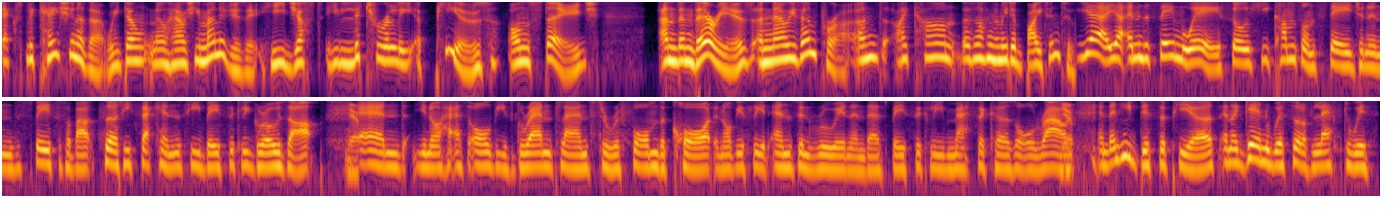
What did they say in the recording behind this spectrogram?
explication of that. We don't know how she manages it. He just, he literally appears on stage and then there he is, and now he's emperor. And I can't, there's nothing for me to bite into. Yeah, yeah, and in the same way, so he comes on stage, and in the space of about 30 seconds, he basically grows up Yep. and, you know, has all these grand plans to reform the court, and obviously it ends in ruin, and there's basically massacres all around. Yep. And then he disappears, and again, we're sort of left with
